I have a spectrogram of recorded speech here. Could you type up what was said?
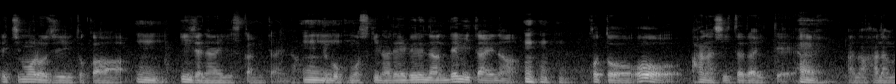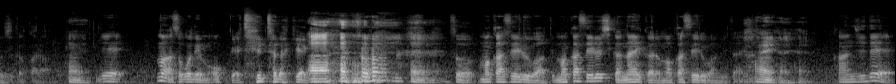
エチモロジーとかうん。いいんじゃないですかみたいな、うん。で僕も好きなレーベルなんでみたいなことを話いただいて、はい。あの花ムジカから。はい。でまあそこでも OK って言っただけやけあど。ーはい。そう任せるわって。任せるしかないから任せるわみたいな感じで、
